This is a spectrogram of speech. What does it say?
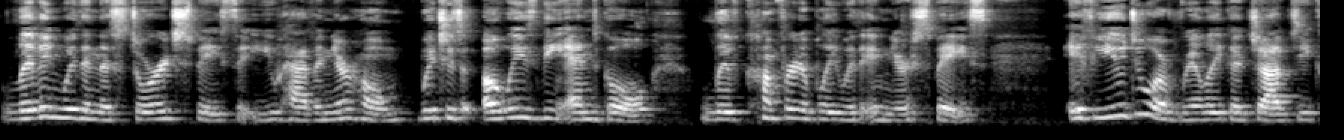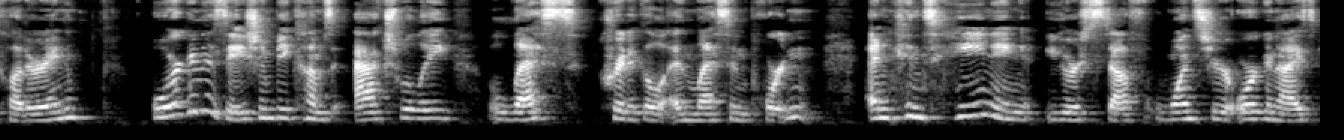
living within the storage space that you have in your home, which is always the end goal, live comfortably within your space if you do a really good job decluttering, organization becomes actually less critical and less important. And containing your stuff once you're organized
